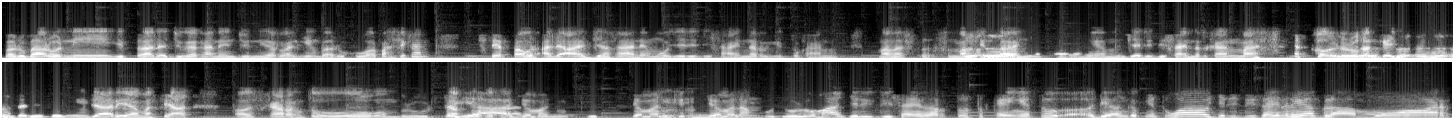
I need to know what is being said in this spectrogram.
baru-baru nih gitu. Ada juga kan yang junior lagi yang baru keluar. Pasti kan setiap tahun ada aja kan yang mau jadi desainer gitu kan. Malah se- semakin Mm-mm. banyak orang yang menjadi desainer kan Mas. Kalau dulu kan kayaknya bisa dihitung jari ya Mas ya. Kalau sekarang tuh membludak gitu Iya, kan. zaman zaman Mm-mm. zaman aku dulu mah jadi desainer tuh tuh kayaknya tuh eh, dianggapnya tuh wow jadi desainer ya glamor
